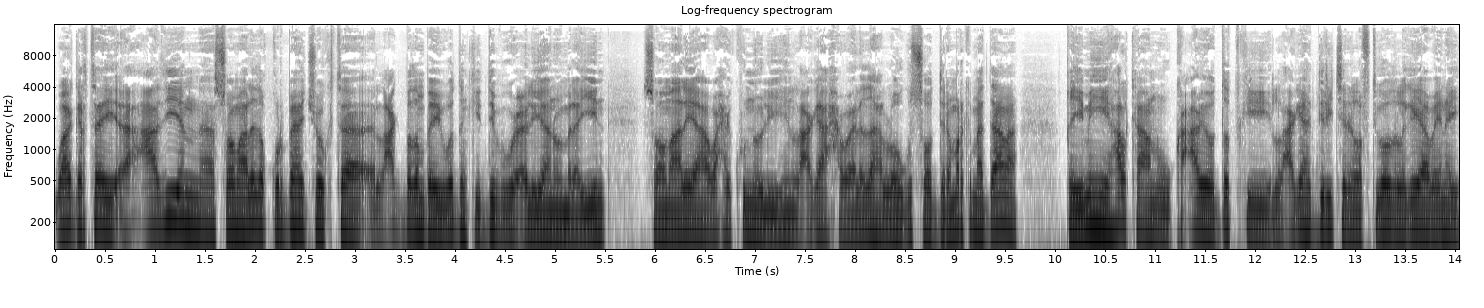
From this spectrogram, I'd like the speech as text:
Waa gartay caadiyan soomaalida qurbaha joogta lacag badan bay waddankii dib ugu celiyaan oo malaayiin soomaali ah waxay ku nool yihiin lacagaha xawaaladaha loogu soo dira marka maadaama qiimihii halkan uu kacay oo dadkii lacagaha diri jiray laftigooda laga yaaba inay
